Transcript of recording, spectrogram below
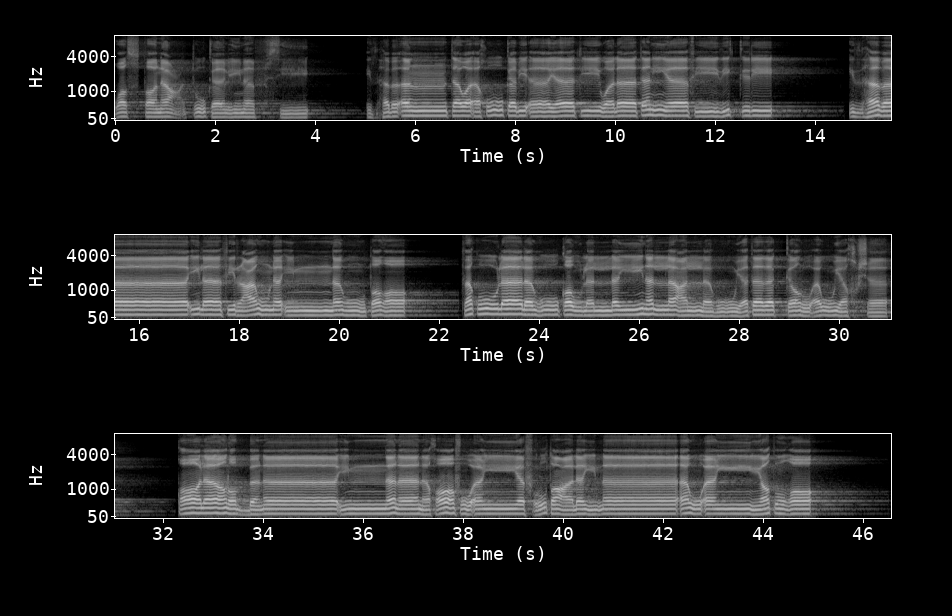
واصطنعتك لنفسي. اذهب أنت وأخوك بآياتي ولا تنيا في ذكري. اذهبا إلى فرعون إنه طغى. فقولا له قولا لينا لعله يتذكر أو يخشى قالا ربنا اننا نخاف ان يفرط علينا أو ان يطغى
